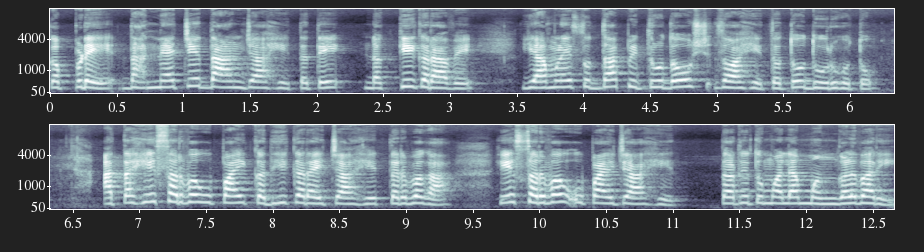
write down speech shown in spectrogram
कपडे धान्याचे दान जे आहे तर ते नक्की करावे. यामुळे सुद्धा पितृदोष जो आहे तर तो दूर होतो. आता हे सर्व उपाय कधी करायचे आहेत? तर बघा हे सर्व उपाय जे आहेत तर ते तुम्हाला मंगळवारी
